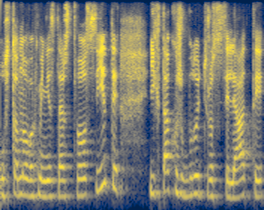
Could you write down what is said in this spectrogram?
установах Міністерства освіти їх також будуть розселяти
